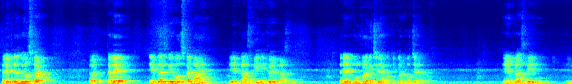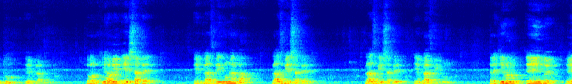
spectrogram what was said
তাহলে a plus b whole square তাহলে a plus b whole square মানে a plus b into a plus b তাহলে গুণ করে দিচ্ছি দেখো কী করে হচ্ছে দেখো a plus b into a plus b সমান কী হবে এর সাথে এ প্লাস বি গুণ একবার প্লাস বি এর সাথে প্লাস বি এর সাথে এ প্লাস বি গুণ তাহলে কি হলো a into a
